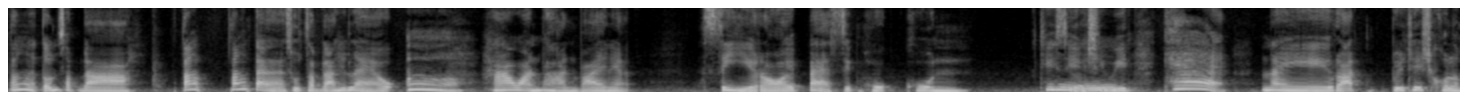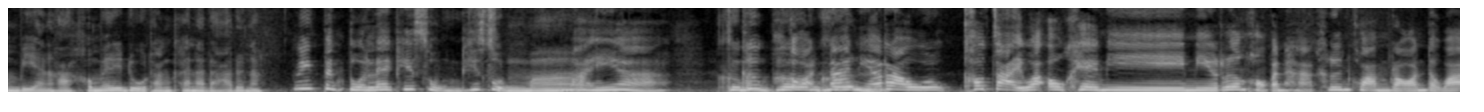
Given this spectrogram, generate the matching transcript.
ตั้งแต่ต้นสัปดาห์ ตั้งตั้งแต่สุดสัปดาห์ที่แล้วเออ ห้าวันผ่านไปเนี่ยสี่ร้อยแปดสิบหกคนที่เสียโอ้ชีวิตแค่ในรัฐบริ i ิชโคลัมเบียนะคะ เขาไม่ได้ดูทางแคนาดาด้วยนะ นี่เป็นตัวเลขที่สูงที่สุสูดงมากไหมอะคือมันเพิ่มก่อนหน้าขึ้นนี้เราเข้าใจว่าโอเคมีมีเรื่องของปัญหาคลื่นความร้อนแต่ว่า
